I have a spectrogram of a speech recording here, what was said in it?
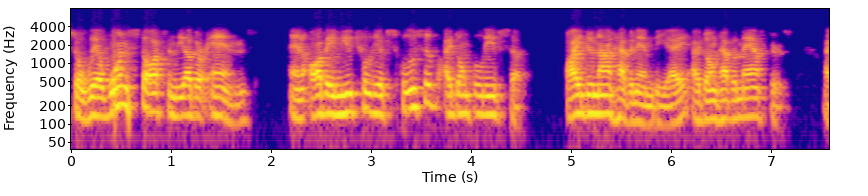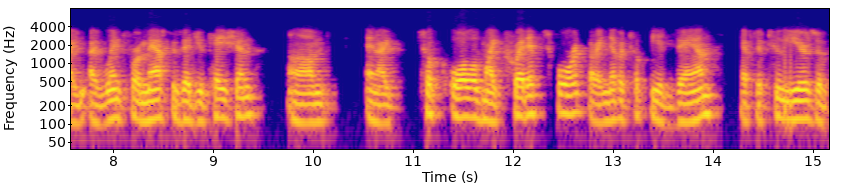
so where one starts and the other ends, and are they mutually exclusive? I don't believe so. I do not have an MBA. I don't have a master's. I, I went for a master's education, um, and I took all of my credits for it, but I never took the exam after two years of,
